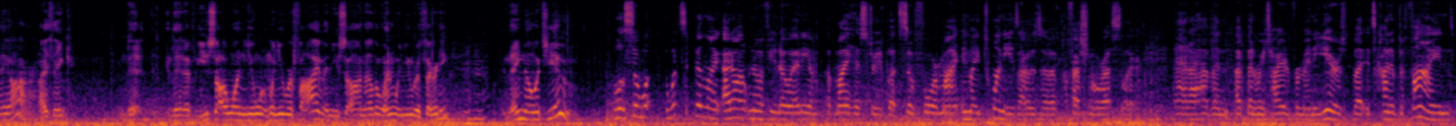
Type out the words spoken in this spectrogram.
they are. I think that that if you saw one you when you were five and you saw another one when you were 30, Mm-hmm. they know it's you. Well, so what, what's it been like? I don't know if you know any of, of my history, but so for my in my 20s, I was a professional wrestler, and I haven't I've been retired for many years, but it's kind of defined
